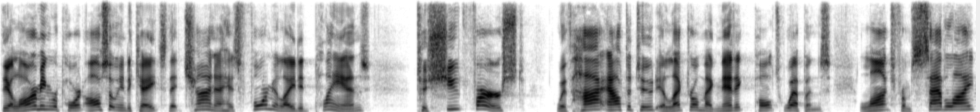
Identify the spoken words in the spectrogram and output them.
The alarming report also indicates that China has formulated plans to shoot first with high altitude electromagnetic pulse weapons launched from satellite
